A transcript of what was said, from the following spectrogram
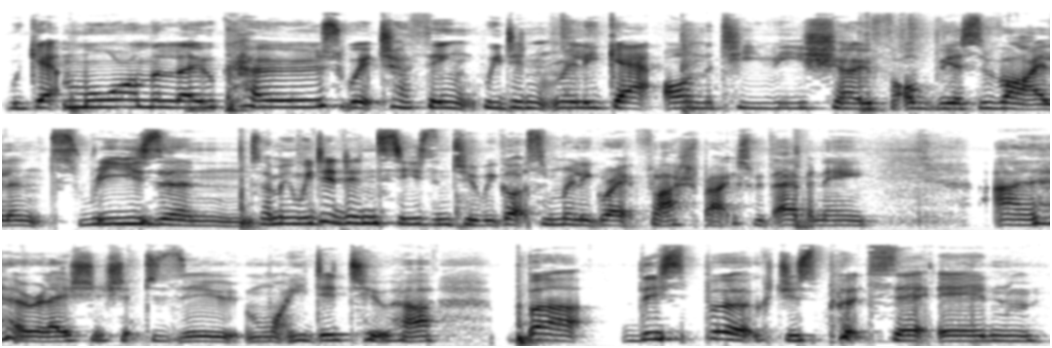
We get more on the locos, which I think we didn't really get on the TV show for obvious violence reasons. I mean, we did in season two. We got some really great flashbacks with Ebony and her relationship to Zoot and what he did to her. But this book just puts it in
